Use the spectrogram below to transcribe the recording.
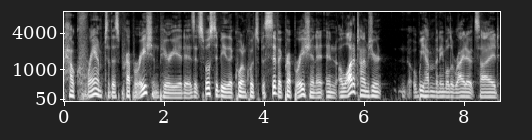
how cramped this preparation period is it's supposed to be the quote unquote specific preparation and, and a lot of times you're we haven't been able to ride outside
